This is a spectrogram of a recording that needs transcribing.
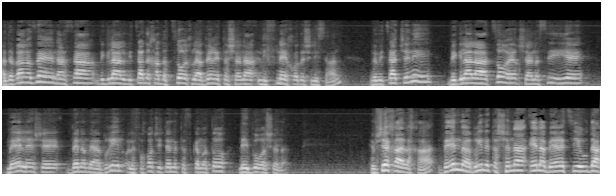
הדבר הזה נעשה בגלל מצד אחד הצורך לעבר את השנה לפני חודש ניסן, ומצד שני, בגלל הצורך שהנשיא יהיה מאלה שבין המעברין, או לפחות שייתן את הסכמתו לעיבור השנה. המשך ההלכה, ואין מעברין את השנה אלא בארץ יהודה,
